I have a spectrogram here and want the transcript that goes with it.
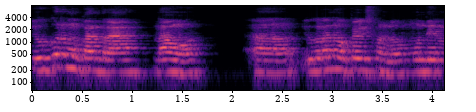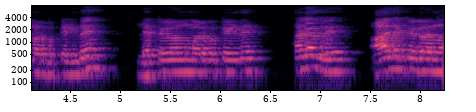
ಇವುಗಳ ಮುಖಾಂತರ ನಾವು ಇವುಗಳನ್ನು ಉಪಯೋಗಿಸಿಕೊಂಡು ಮುಂದೆ ಏನ್ ಮಾಡಬೇಕಾಗಿದೆ? ಲೆಕ್ಕಗಳನ್ನು ಮಾಡಬೇಕಾಗಿದೆ. ಹಾಗಾದ್ರೆ ಆ ಲೆಕ್ಕಗಳನ್ನ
